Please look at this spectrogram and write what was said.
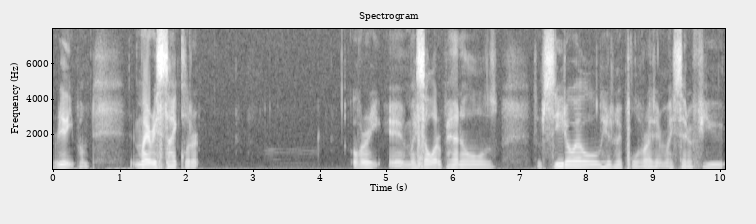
really pumped. My recycler over uh, my solar panels, some seed oil. Here's my pulverizer, my centrifuge.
